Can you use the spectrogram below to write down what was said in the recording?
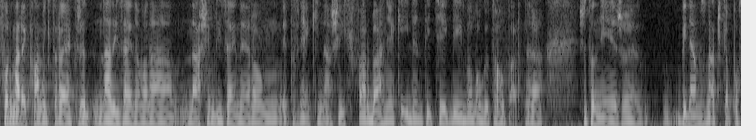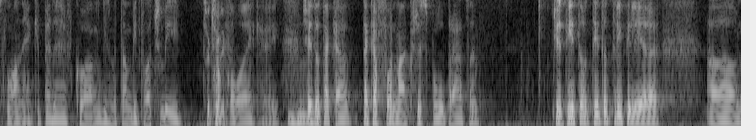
forma reklamy, ktorá je akože nadizajnovaná našim dizajnérom, je to v nejakých našich farbách, nejakej identite, kde iba logo toho partnera, že to nie je, že by nám značka poslala nejaké pdf a my by sme tam vytlačili Cokoliv. čokoľvek, hej. Mm-hmm. Čiže je to taká, taká forma akože spolupráce. Čiže tieto, tieto tri piliere, uh,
